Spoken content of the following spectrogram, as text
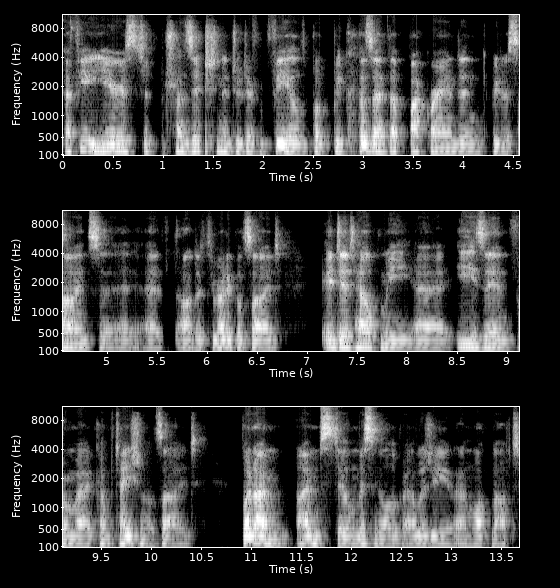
a few years to transition into a different field. But because I had that background in computer science uh, uh, on the theoretical side, it did help me uh, ease in from a computational side. But I'm I'm still missing all the biology and, and whatnot.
